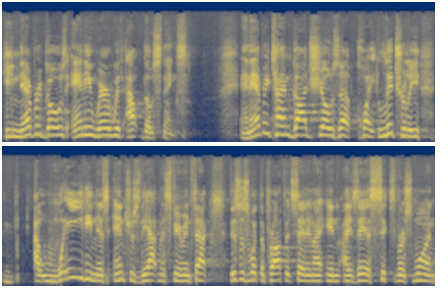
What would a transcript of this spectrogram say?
He never goes anywhere without those things. And every time God shows up, quite literally, a weightiness enters the atmosphere. In fact, this is what the prophet said in, in Isaiah 6, verse 1.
